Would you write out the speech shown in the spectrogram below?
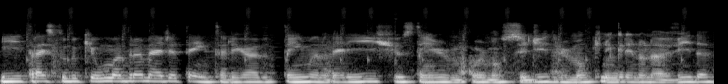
e traz tudo que uma dramédia tem, tá ligado? Tem, mano, daddy issues, tem o irmão sucedido, irmão que não engrenou na vida.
